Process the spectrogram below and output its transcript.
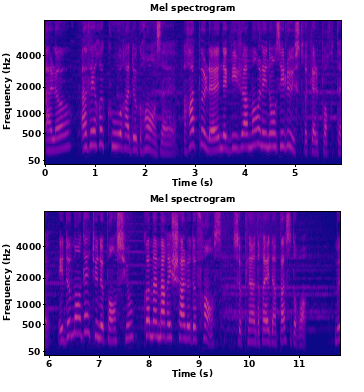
alors avaient recours à de grands airs rappelaient négligemment les noms illustres qu'elles portaient et demandaient une pension comme un maréchal de france se plaindrait d'un passe-droit. M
